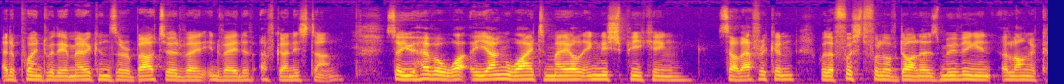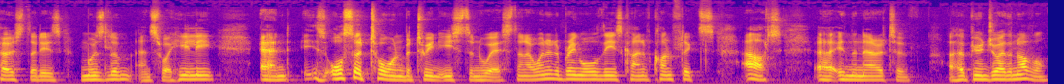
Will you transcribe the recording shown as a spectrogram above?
at a point where the Americans are about to invade, invade Afghanistan. So you have a, a young white male English speaking South African with a fistful of dollars moving in along a coast that is Muslim and Swahili and is also torn between East and West. And I wanted to bring all these kind of conflicts out uh, in the narrative. I hope you enjoy the novel.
